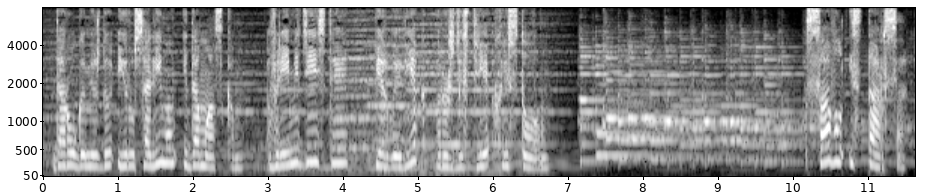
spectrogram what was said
– дорога между Иерусалимом и Дамаском. Время действия – первый век по Рождестве Христовом. Савл из Тарса –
